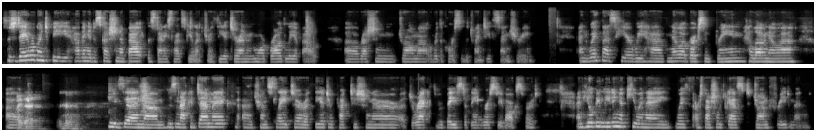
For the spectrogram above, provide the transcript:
So today we're going to be having a discussion about the Stanislavski Electro Theatre and more broadly about uh, Russian drama over the course of the 20th century. And with us here, we have Noah Birksted Breen. Hello, Noah. Uh, Hi there. he's an, um, who's an academic, a translator, a theater practitioner, a director based at the University of Oxford. And he'll be leading a Q&A with our special guest, John Freedman.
